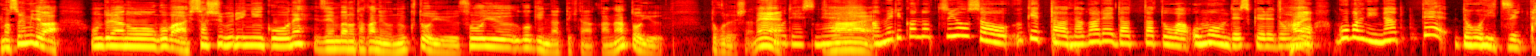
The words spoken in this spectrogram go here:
まあそういう意味では、本当にあの、5番、久しぶりにこうね、前場の高値を抜くという、そういう動きになってきたかなというところでしたね。そうですね。はい。アメリカの強さを受けた流れだったとは思うんですけれども、はい、5番になって同意ついた。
